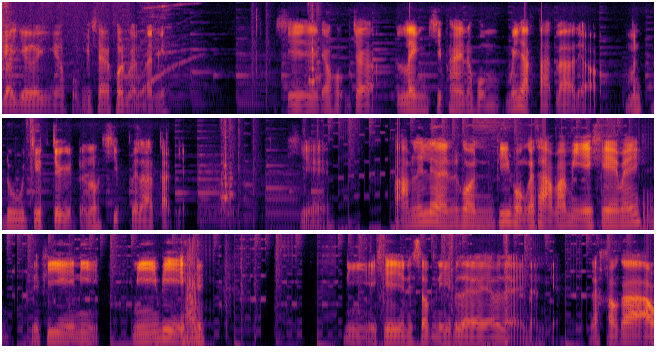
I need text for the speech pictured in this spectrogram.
เยอะๆอย่างเงี้ยผมไม่ใช่คนแบบนั้นไงโอเค เดี๋ยวผมจะเร่งคลิปให้นะผมไม่อยากตัดแล้ว เดี๋ยวมันดูจืดๆนะเนาะคลิปเวลาตัดเนี่ยโอเคตามเรื่อยๆทุกคนพี่ผมก็ถามว่ามี AK ไหมเดี๋ยวพี่นี่มีพี่ นี่ไอเคอยู่ในศพนี้ไปเลยเอาไปเลยนั่นไงแล้วเขาก็เอา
